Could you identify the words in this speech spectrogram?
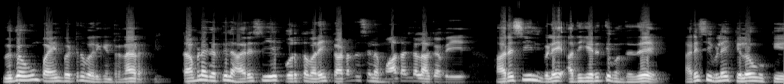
மிகவும் பயன்பெற்று வருகின்றனர். தமிழகத்தில் அரிசியை பொறுத்தவரை கடந்த சில மாதங்களாகவே அரிசியின் விலை அதிகரித்து வந்தது. அரிசி விலை கிலோவுக்கு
